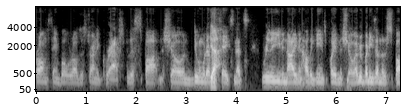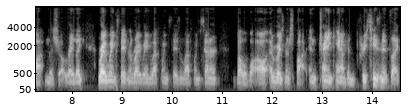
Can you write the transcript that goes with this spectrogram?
we're all in the same boat. We're all just trying to grasp for this spot in the show and doing whatever Yeah. it takes. And that's really even not even how the game's played in the show. Everybody's on their spot in the show, right? Like right wing stays in the right wing, left wing stays in the left wing, center, blah blah blah. All, everybody's in their spot. And training camp and preseason, it's like,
